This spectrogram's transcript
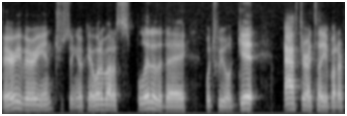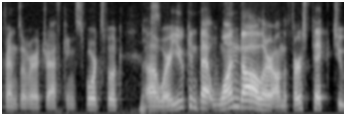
Very very interesting. Okay, what about a split of the day, which we will get after I tell you about our friends over at DraftKings Sportsbook, uh, nice. uh, where you can bet one dollar on the first pick to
